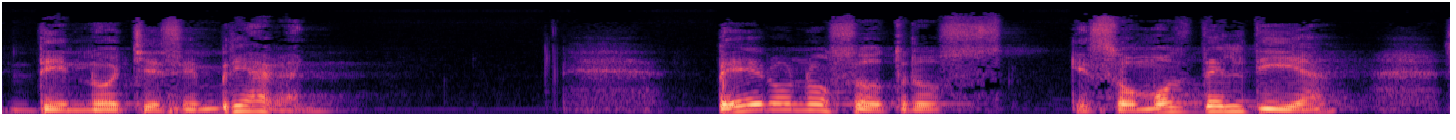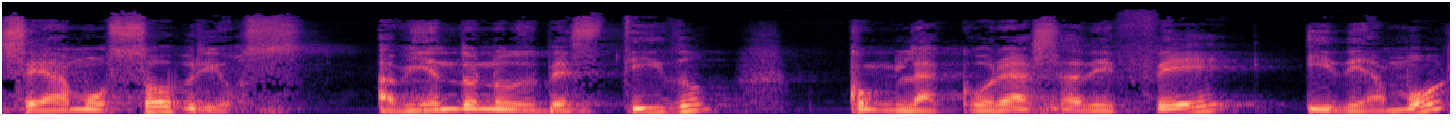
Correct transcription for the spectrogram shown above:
de noche se embriagan. Pero nosotros, que somos del día, seamos sobrios, habiéndonos vestido con la coraza de fe y de amor,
